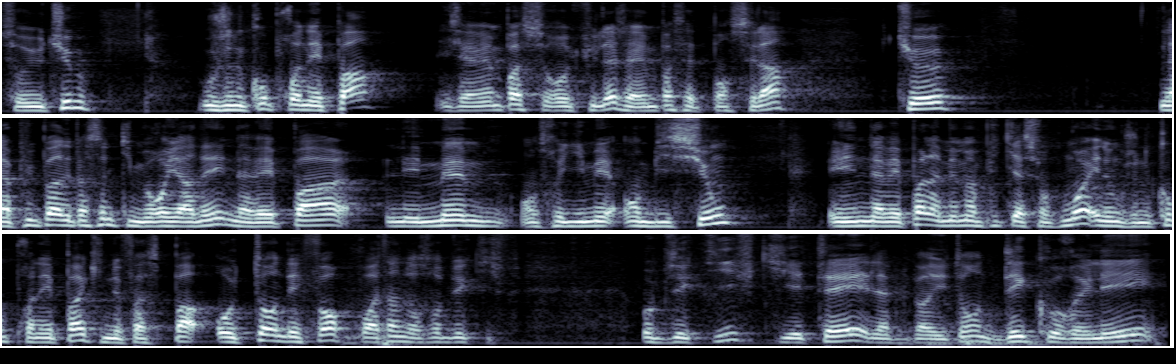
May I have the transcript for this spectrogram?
sur YouTube, où je ne comprenais pas, j'avais même pas ce recul-là, j'avais même pas cette pensée-là, que la plupart des personnes qui me regardaient n'avaient pas les mêmes, entre guillemets, ambitions, et n'avaient pas la même implication que moi, et donc je ne comprenais pas qu'ils ne fassent pas autant d'efforts pour atteindre leurs objectifs. Objectifs qui étaient la plupart du temps décorrélés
